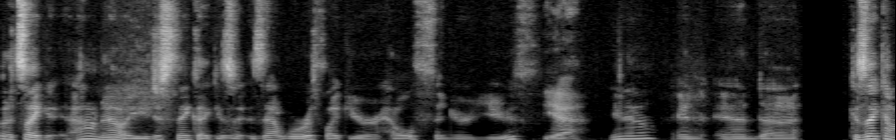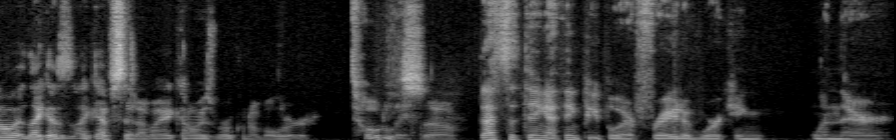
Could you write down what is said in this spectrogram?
But it's like I don't know. You just think like, is it, is that worth like your health and your youth? yeah, You know, and and uh, because I can always like as like I've said, I'm, I can always work when I'm older. totally. So That's the thing. I think people are afraid of working when they're.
